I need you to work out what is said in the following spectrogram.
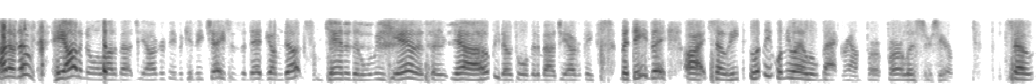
I don't know. He ought to know a lot about geography because he chases the dead gum ducks from Canada to Louisiana. So yeah, I hope he knows a little bit about geography. But they, they all right. So he let me let me lay a little background for for our listeners here. So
